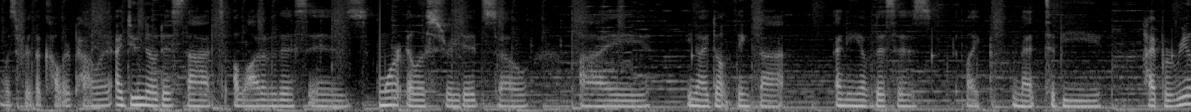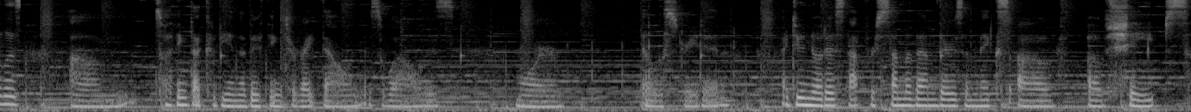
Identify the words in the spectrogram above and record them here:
was for the color palette. I do notice that a lot of this is more illustrated so I you know I don't think that any of this is like meant to be hyper realism. Um, so I think that could be another thing to write down as well is more illustrated. I do notice that for some of them there's a mix of, of shapes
